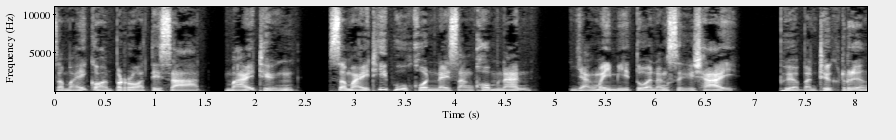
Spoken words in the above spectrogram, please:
สมัยก่อนประวัติศาสตร์ หมายถึง สมัยที่ผู้คนในสังคมนั้น ยังไม่มีตัวหนังสือใช้ เพื่อบันทึกเรื่อง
